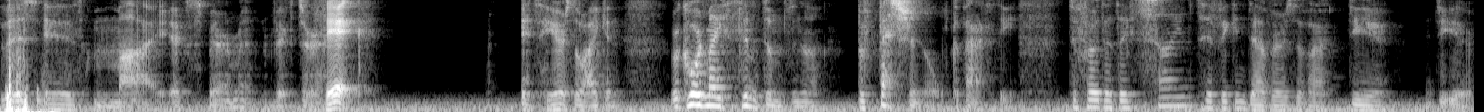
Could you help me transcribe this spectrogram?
This is my experiment, Victor. Vic. It's here so I can record my symptoms in a professional capacity to further the scientific endeavors of our dear, dear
